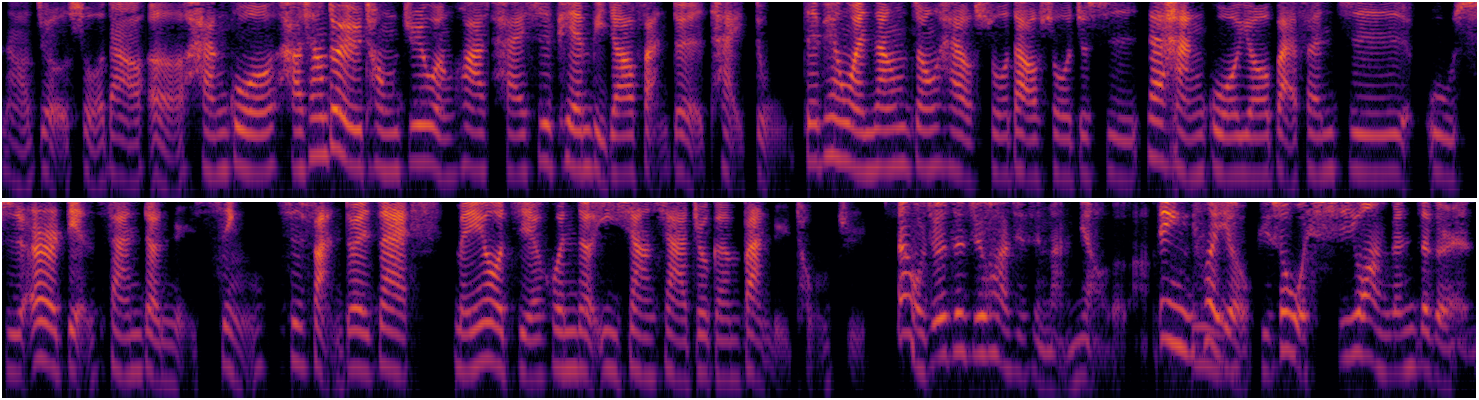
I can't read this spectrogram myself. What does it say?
然后就有说到，呃，韩国好像对于同居文化还是偏比较反对的态度。这篇文章中还有说到，说就是在韩国有百分之五十二点三的女性是反对在没有结婚的意向下就跟伴侣同居，但我觉得这句话其实蛮妙的啦。一定会有，比如说我希望跟这个人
